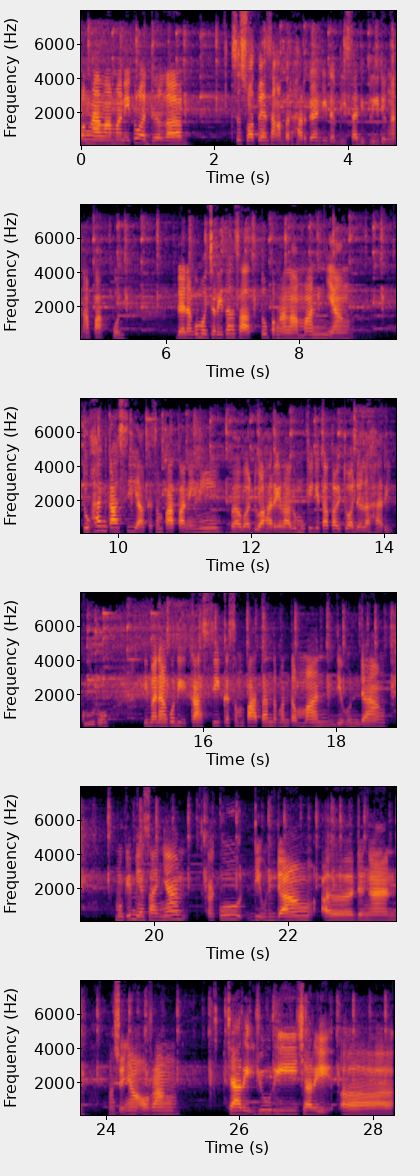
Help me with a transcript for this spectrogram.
pengalaman itu adalah sesuatu yang sangat berharga yang tidak bisa dibeli dengan apa pun dan aku mau cerita satu pengalaman yang Tuhan kasih ya kesempatan ini bahwa dua hari lalu mungkin kita tahu itu adalah hari guru di mana aku dikasih kesempatan teman-teman diundang. Mungkin biasanya aku diundang uh, dengan maksudnya orang cari juri cari eh,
